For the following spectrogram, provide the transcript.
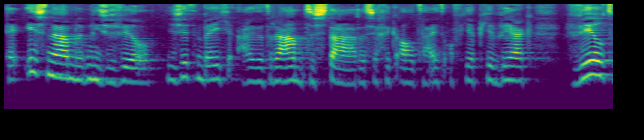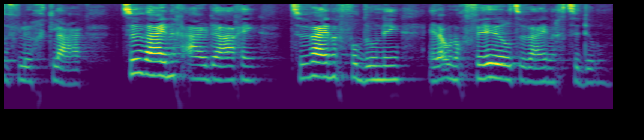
Er is namelijk niet zoveel. Je zit een beetje uit het raam te staren, zeg ik altijd. Of je hebt je werk veel te vlug klaar. Te weinig uitdaging, te weinig voldoening en ook nog veel te weinig te doen.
